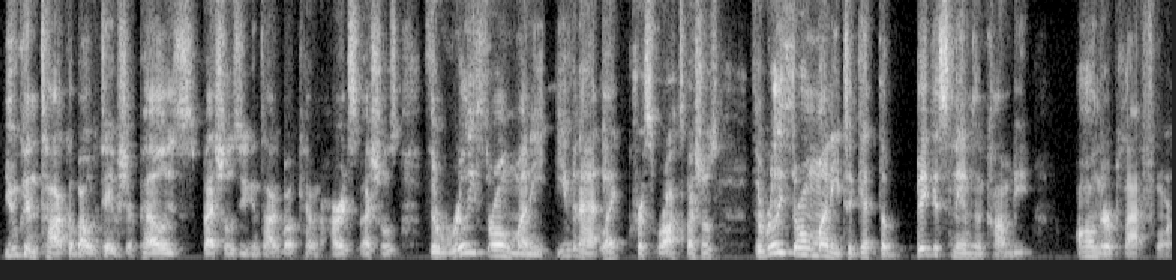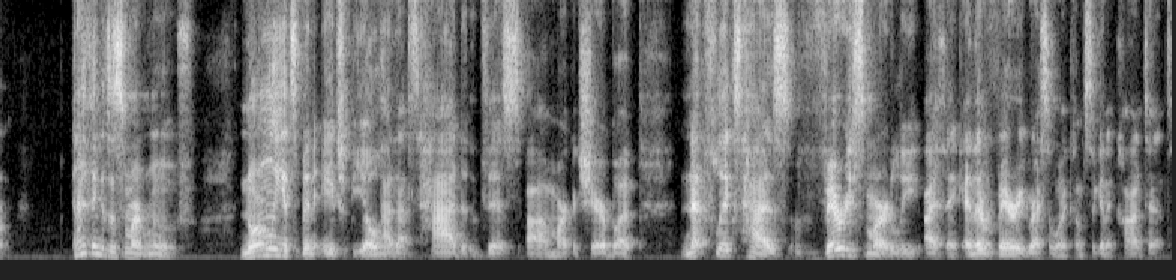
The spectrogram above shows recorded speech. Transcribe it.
you can talk about Dave Chappelle's specials, you can talk about Kevin Hart's specials. They're really throwing money, even at like Chris Rock specials. They're really throwing money to get the biggest names in comedy on their platform. And I think it's a smart move. Normally, it's been HBO that's had this uh, market share, but Netflix has very smartly, I think, and they're very aggressive when it comes to getting content.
